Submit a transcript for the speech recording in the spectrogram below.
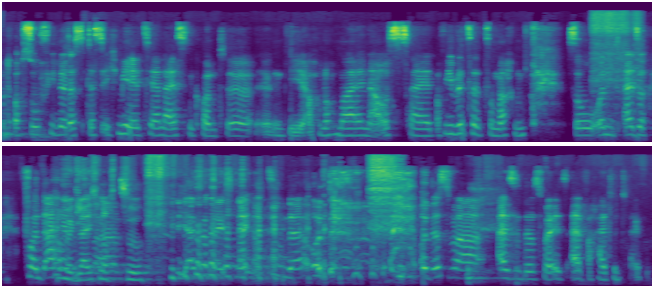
und auch so viele, dass, dass ich mir jetzt ja leisten konnte, irgendwie auch nochmal eine Auszeit auf Ibiza zu machen. So und also von daher. Kommen wir gleich war, noch zu. Ja, kommen wir jetzt gleich noch zu. Ne? Und, und das war, also das war jetzt einfach halt total gut.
